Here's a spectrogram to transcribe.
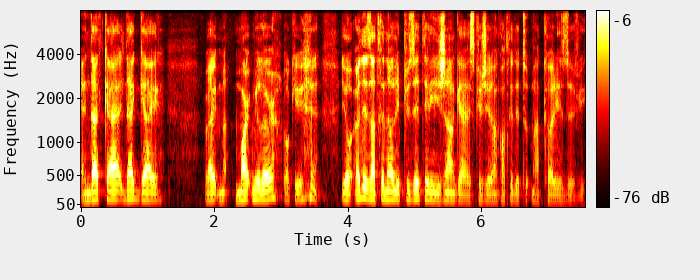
And that guy, that guy right, Mark Miller, OK, yo, un des entraîneurs les plus intelligents, guys, que j'ai rencontré de toute ma carrière de vie.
